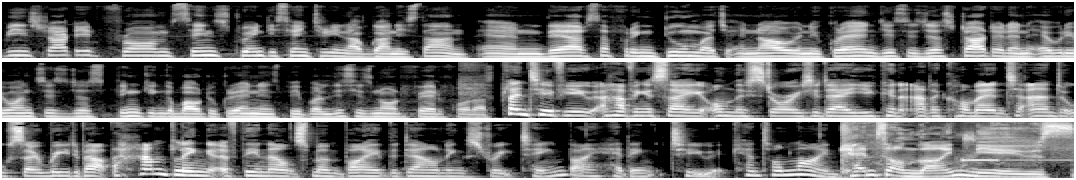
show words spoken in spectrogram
Been started from since 20th century in Afghanistan, and they are suffering too much. And now in Ukraine, this is just started, and everyone is just thinking about Ukrainian people. This is not fair for us. Plenty of you having a say on this story today, you can add a comment and also read about the handling of the announcement by the Downing Street team by heading to Kent Online. Kent Online News.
